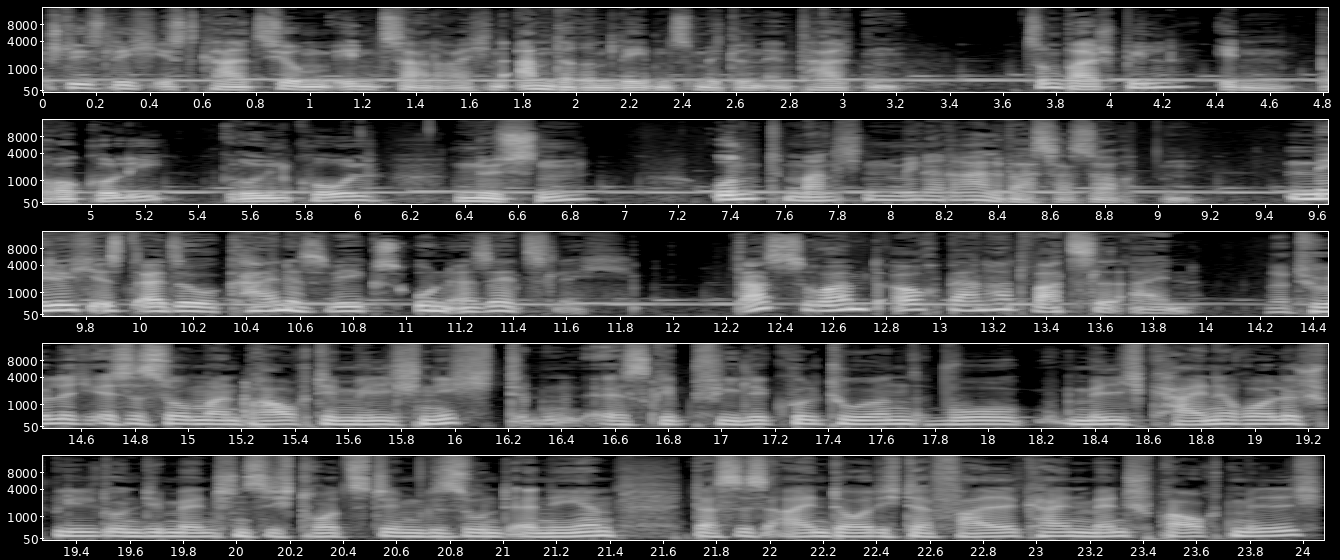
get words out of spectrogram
Schließlich ist Calcium in zahlreichen anderen Lebensmitteln enthalten. Zum Beispiel in Brokkoli, Grünkohl, Nüssen und manchen Mineralwassersorten. Milch ist also keineswegs unersetzlich. Das räumt auch Bernhard Watzel ein. Natürlich ist es so, man braucht die Milch nicht. Es gibt viele Kulturen, wo Milch keine Rolle spielt und die Menschen sich trotzdem gesund ernähren. Das ist eindeutig der Fall. Kein Mensch braucht Milch.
